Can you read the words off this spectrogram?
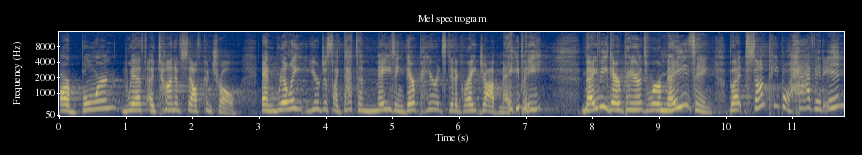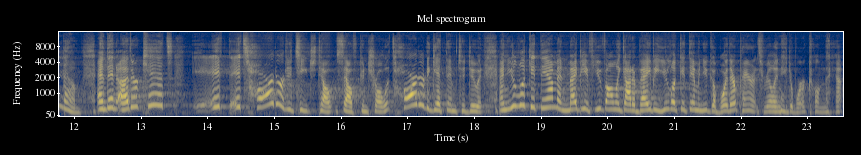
are born with a ton of self control. And really, you're just like, that's amazing. Their parents did a great job. Maybe. Maybe their parents were amazing, but some people have it in them. And then other kids, it, it's harder to teach self control. It's harder to get them to do it. And you look at them, and maybe if you've only got a baby, you look at them and you go, Boy, their parents really need to work on that.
